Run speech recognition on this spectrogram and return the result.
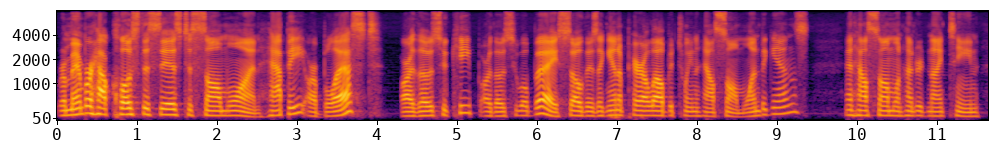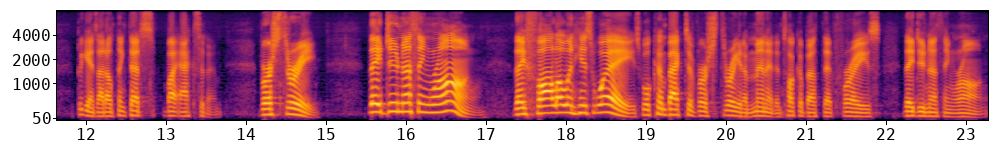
Remember how close this is to Psalm 1. Happy or blessed are those who keep, are those who obey. So there's again a parallel between how Psalm 1 begins and how Psalm 119 begins. I don't think that's by accident. Verse 3 They do nothing wrong, they follow in his ways. We'll come back to verse 3 in a minute and talk about that phrase, they do nothing wrong.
